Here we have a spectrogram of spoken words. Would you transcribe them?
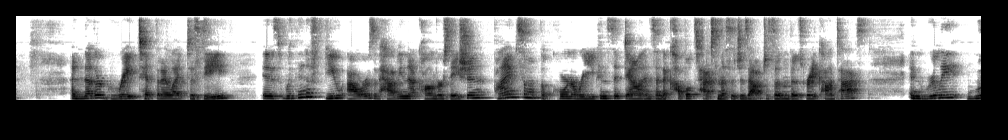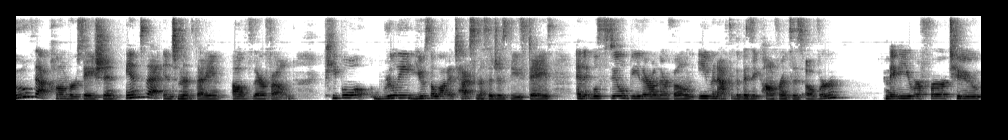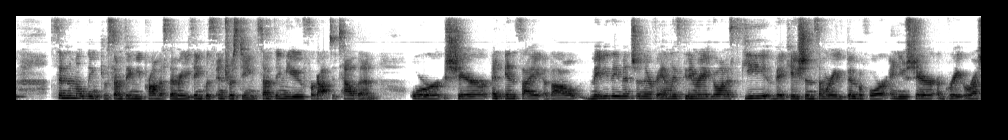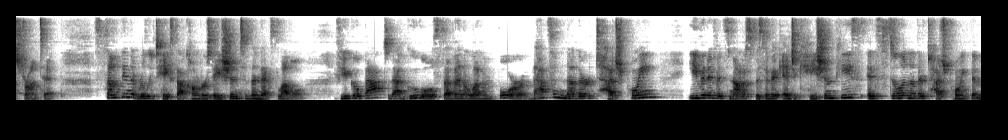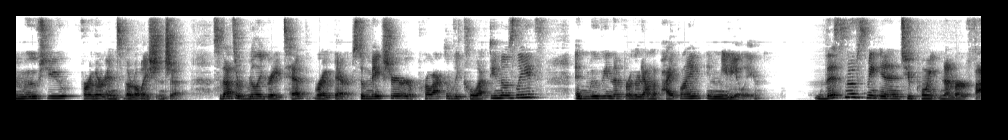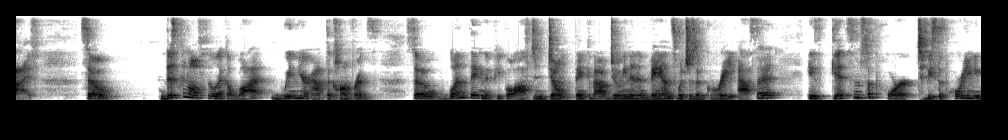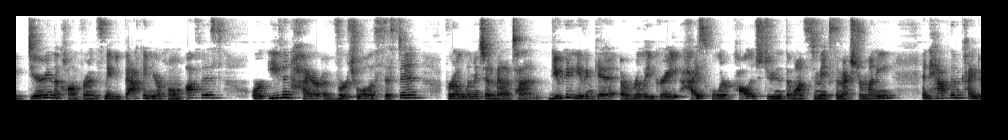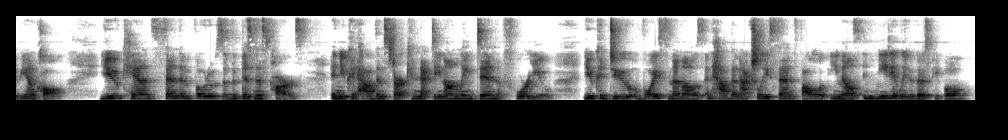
Another great tip that I like to see is within a few hours of having that conversation, find some a corner where you can sit down and send a couple text messages out to some of those great contacts and really move that conversation into that intimate setting of their phone. People really use a lot of text messages these days, and it will still be there on their phone even after the busy conference is over. Maybe you refer to send them a link of something you promised them or you think was interesting, something you forgot to tell them, or share an insight about maybe they mention their family's getting ready to go on a ski vacation somewhere you've been before and you share a great restaurant tip. Something that really takes that conversation to the next level. If you go back to that Google 7114, that's another touch point. Even if it's not a specific education piece, it's still another touch point that moves you further into the relationship. So that's a really great tip right there. So make sure you're proactively collecting those leads and moving them further down the pipeline immediately. This moves me into point number five. So this can all feel like a lot when you're at the conference. So one thing that people often don't think about doing in advance, which is a great asset, is get some support to be supporting you during the conference, maybe back in your home office or even hire a virtual assistant for a limited amount of time. You could even get a really great high school or college student that wants to make some extra money and have them kind of be on call. You can send them photos of the business cards and you could have them start connecting on LinkedIn for you. You could do voice memos and have them actually send follow up emails immediately to those people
